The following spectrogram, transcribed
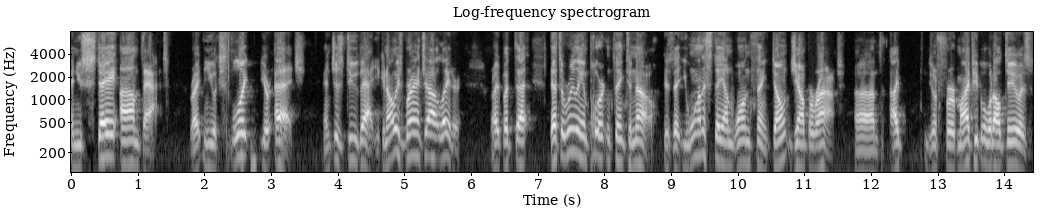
and you stay on that right? And you exploit your edge and just do that. You can always branch out later, right? But that that's a really important thing to know is that you want to stay on one thing. Don't jump around. Uh, I, you know, for my people, what I'll do is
